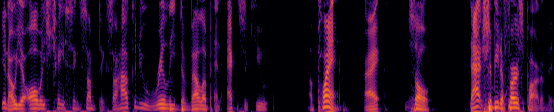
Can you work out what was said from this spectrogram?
you know, you're always chasing something. So, how could you really develop and execute a plan, right? So, that should be the first part of it.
